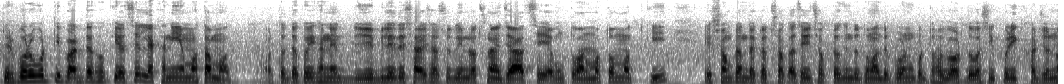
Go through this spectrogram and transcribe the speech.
তো এর পরবর্তী পাঠ দেখো কি আছে? লেখা নিয়ে মতামত। অর্থাৎ দেখো এখানে যে বিলেতে সাড়ে সাতশো দিন রচনায় যা আছে এবং তোমার মতামত কি, এর সংক্রান্ত একটা ছক আছে। এই ছকটাও কিন্তু তোমাদের পূরণ করতে হবে অর্ধবার্ষিক পরীক্ষার জন্য।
